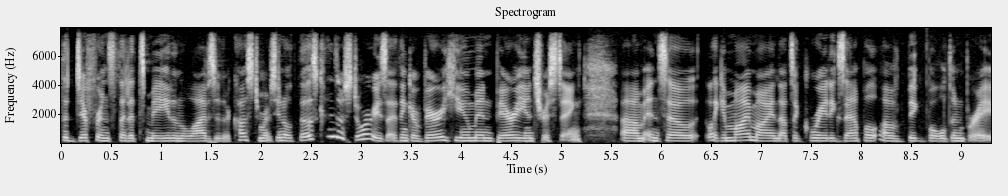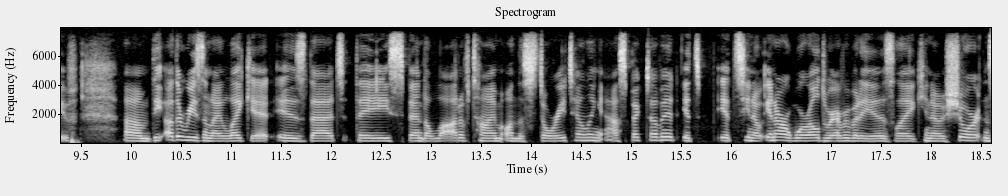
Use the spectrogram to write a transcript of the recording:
the difference that it's made in the lives of their customers. You know, those kinds of stories I think are very human, very interesting. Um, and so, like in my mind, that's a great example of big, bold, and brave. Um, the other reason I like it is that they spend a lot of time on the storytelling aspect of it. It's it's you know in our world where everybody is like you know short and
